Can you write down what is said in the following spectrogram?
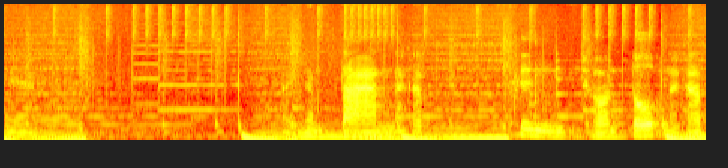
เนี่ยใส่น้ำตาลนะครับ ครึ่งช้อนโต๊ะนะครับ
